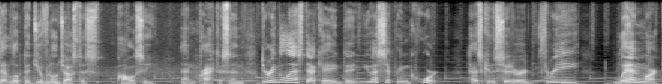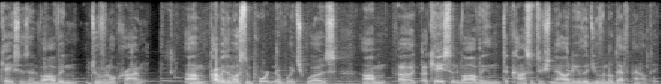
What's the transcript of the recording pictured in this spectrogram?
that looked at juvenile justice policy and practice. And during the last decade, the US Supreme Court has considered three landmark cases involving juvenile crime, um, probably the most important of which was um, a, a case involving the constitutionality of the juvenile death penalty.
